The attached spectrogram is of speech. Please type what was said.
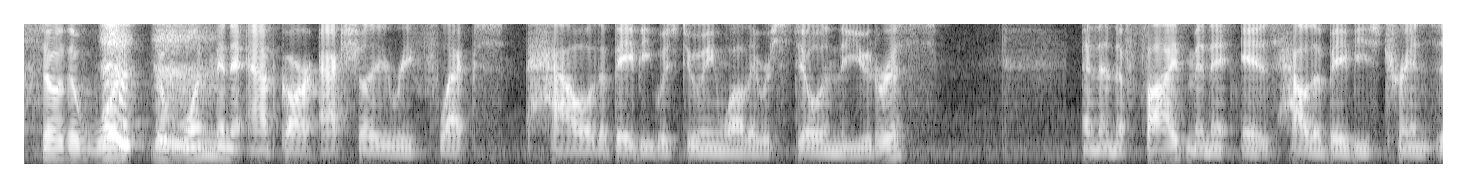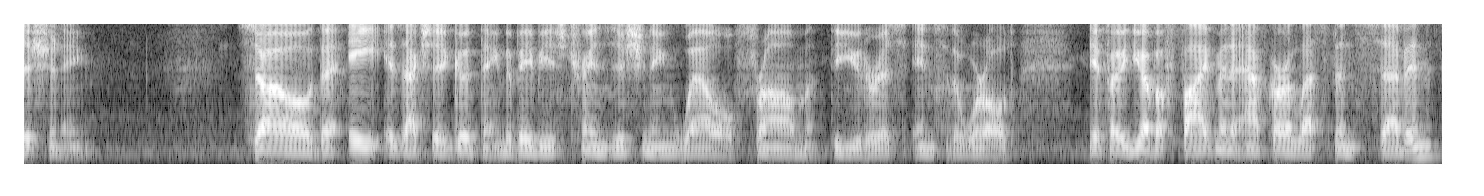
So the one the one minute APGAR actually reflects how the baby was doing while they were still in the uterus. And then the five minute is how the baby's transitioning. So the eight is actually a good thing. The baby is transitioning well from the uterus into the world. If a, you have a five minute APGAR less than seven,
